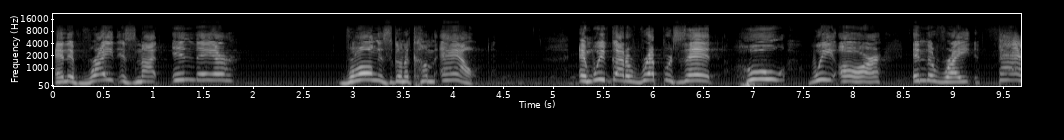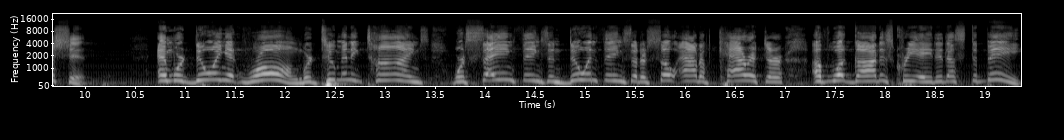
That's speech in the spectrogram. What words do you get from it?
And if right is not in there, wrong is going to come out. And we've got to represent who we are in the right fashion and we're doing it wrong. We're too many times we're saying things and doing things that are so out of character of what God has created us to be.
